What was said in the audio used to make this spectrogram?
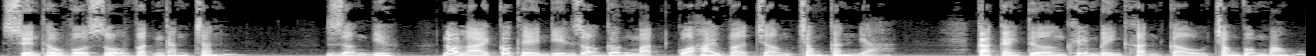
Xuyên thấu vô số vật ngăn chắn. Dường như, Nó lại có thể nhìn rõ gương mặt Của hai vợ chồng trong căn nhà. Cả cảnh tượng khi mình khẩn cầu Trong vũng máu.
